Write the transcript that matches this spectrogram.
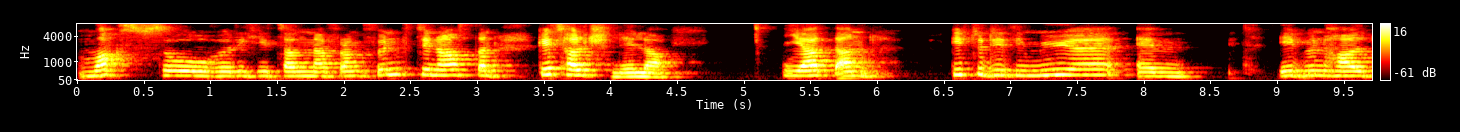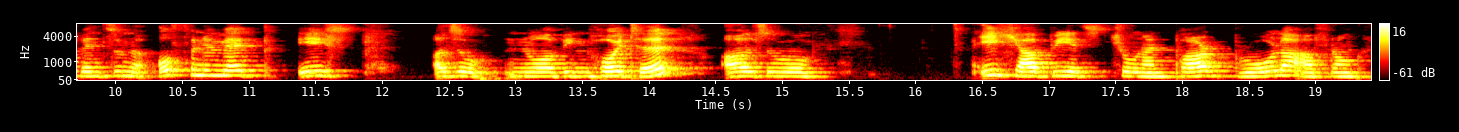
max, so würde ich jetzt sagen, auf Rang 15 hast, dann geht es halt schneller. Ja, dann gibst du dir die Mühe, ähm, eben halt, wenn es so eine offene Map ist, also nur wegen heute, also ich habe jetzt schon ein paar Brawler auf Rang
